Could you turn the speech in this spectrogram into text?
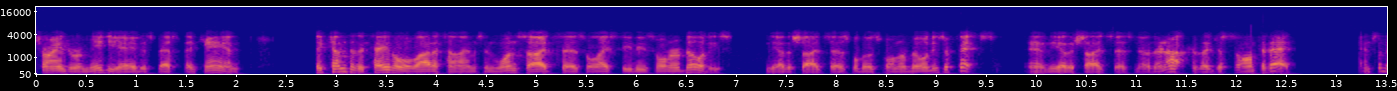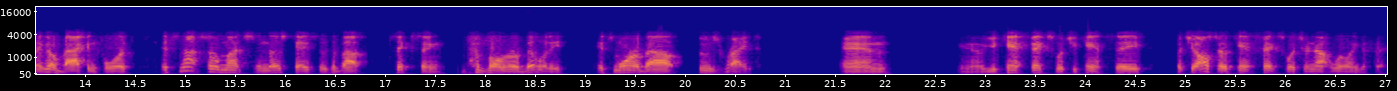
trying to remediate as best they can, they come to the table a lot of times, and one side says, Well, I see these vulnerabilities. And the other side says, Well, those vulnerabilities are fixed. And the other side says, no, they're not because I just saw them today. And so they go back and forth. It's not so much in those cases about fixing the vulnerability. It's more about who's right. And, you know, you can't fix what you can't see, but you also can't fix what you're not willing to fix.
